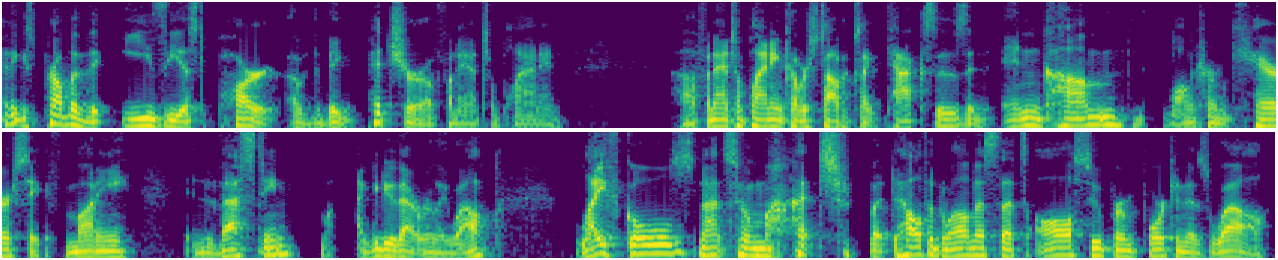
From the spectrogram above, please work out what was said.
I think, is probably the easiest part of the big picture of financial planning. Uh, financial planning covers topics like taxes and income, long term care, safe money, investing. I can do that really well. Life goals, not so much, but health and wellness, that's all super important as well.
